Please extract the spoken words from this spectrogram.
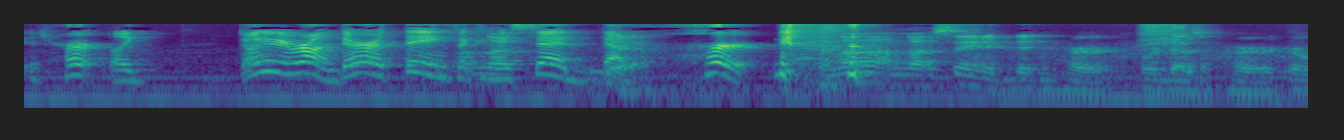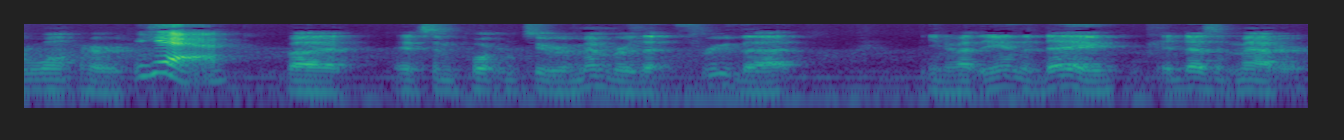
it hurt. Like, don't get me wrong. There are things that I'm can be said that yeah. hurt. I'm not, I'm not saying it didn't hurt or doesn't hurt or won't hurt. yeah. but it's important to remember that through that you know at the end of the day it doesn't matter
